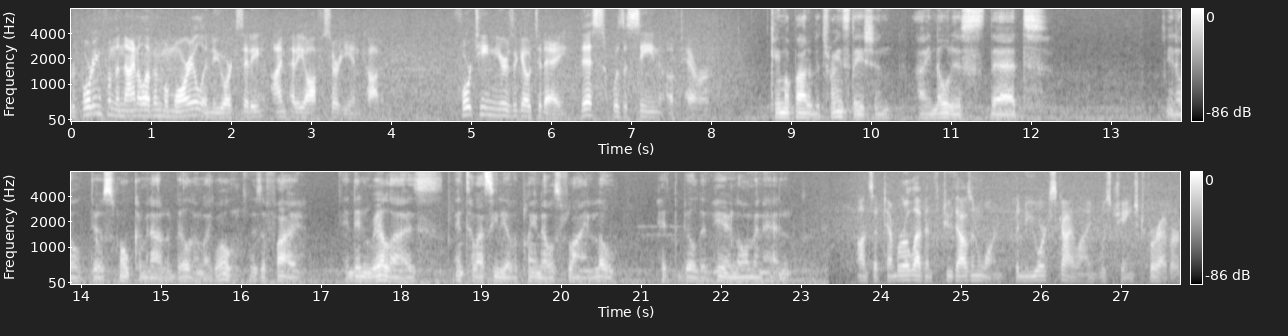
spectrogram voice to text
Reporting from the 9-11 Memorial in New York City, I'm Petty Officer Ian Cotter. 14 years ago today, this was a scene of terror. Came up out of the train station, I noticed that, you know, there was smoke coming out of the building. I'm like, whoa, there's a fire. And didn't realize until I see the other plane that was flying low hit the building here in Lower Manhattan. On September 11, 2001, the New York skyline was changed forever.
